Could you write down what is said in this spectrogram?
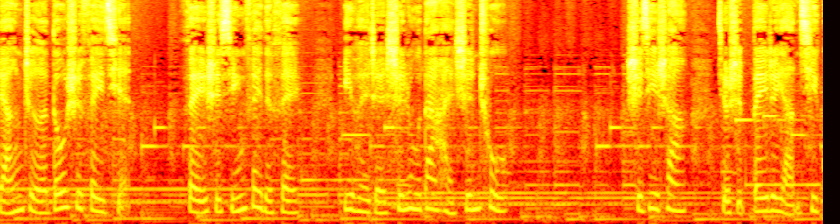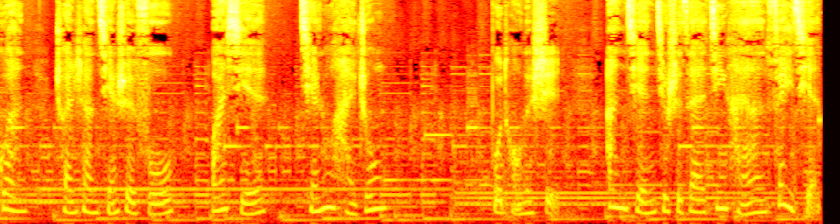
两者都是肺潜，肺是心肺的肺，意味着深入大海深处。实际上就是背着氧气罐，穿上潜水服，挖鞋，潜入海中。不同的是，岸潜就是在近海岸废潜，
